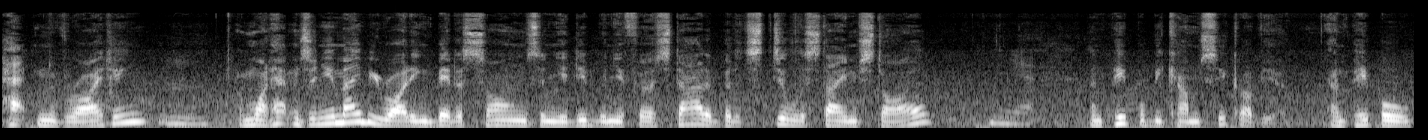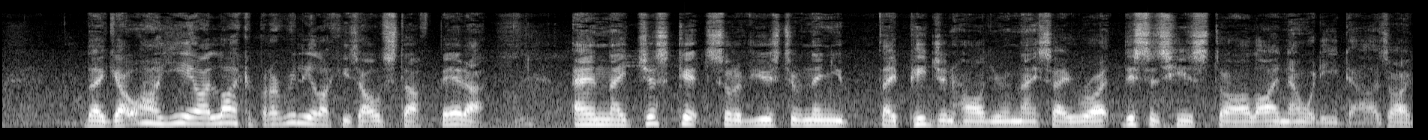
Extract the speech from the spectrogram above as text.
pattern of writing. Mm. And what happens, and you may be writing better songs than you did when you first started, but it's still the same style. Yeah. And people become sick of you. And people, they go, oh yeah, I like it, but I really like his old stuff better and they just get sort of used to it and then you they pigeonhole you and they say right this is his style. I know what he does. I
